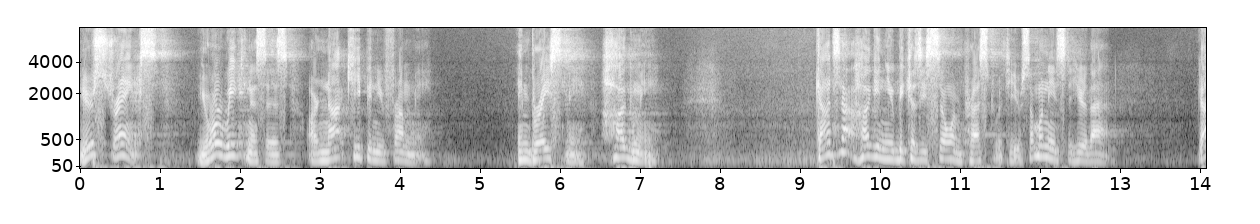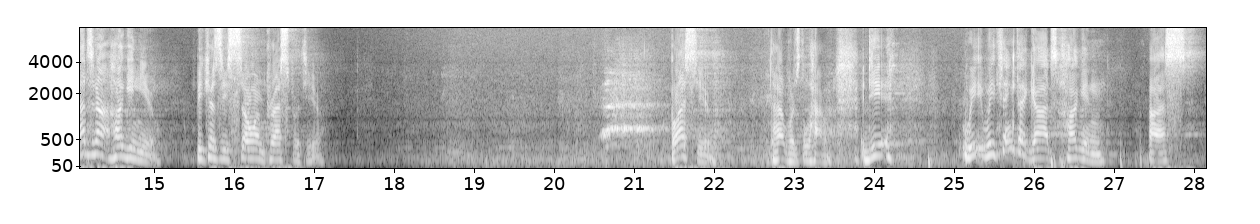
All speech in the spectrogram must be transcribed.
your strengths, your weaknesses are not keeping you from me. Embrace me. Hug me. God's not hugging you because he's so impressed with you. Someone needs to hear that. God's not hugging you because he's so impressed with you. Bless you. That was loud. You, we, we think that God's hugging us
